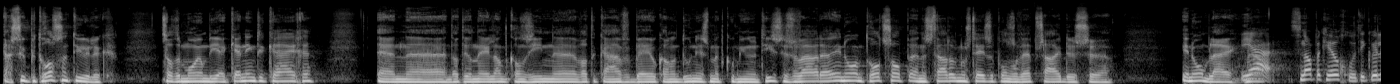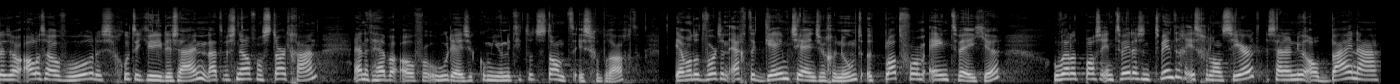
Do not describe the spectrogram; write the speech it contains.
Ja, super trots natuurlijk. Het is altijd mooi om die erkenning te krijgen. En uh, dat heel Nederland kan zien wat de KNVB ook aan het doen is met communities. Dus we waren er enorm trots op. En het staat ook nog steeds op onze website. Dus enorm blij. Ja, snap ik heel goed. Ik wil er zo alles over horen, dus goed dat jullie er zijn. Laten we snel van start gaan en het hebben over hoe deze community tot stand is gebracht. Ja, want het wordt een echte gamechanger genoemd, het platform 1 2 Hoewel het pas in 2020 is gelanceerd, zijn er nu al bijna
